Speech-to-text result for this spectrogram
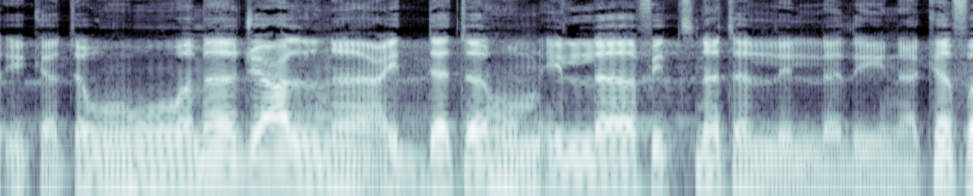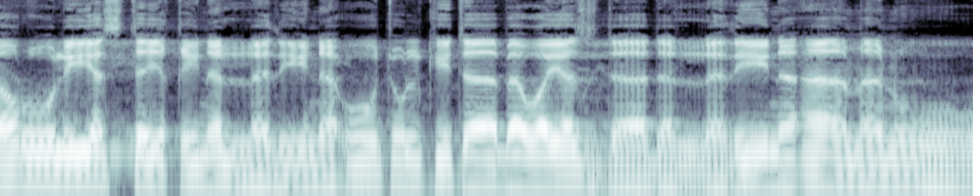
ملائكة وما جعلنا عدتهم إلا فتنة للذين كفروا ليستيقن الذين أوتوا الكتاب ويزداد الذين آمنوا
